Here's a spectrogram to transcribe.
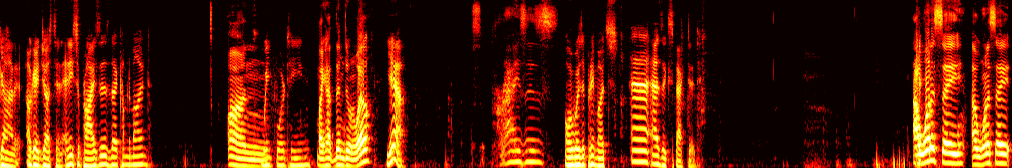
Got it. Okay, Justin. Any surprises that come to mind? On Week fourteen. like how them doing well. Yeah. surprises Or was it pretty much eh, as expected? I want to say. I want to say.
